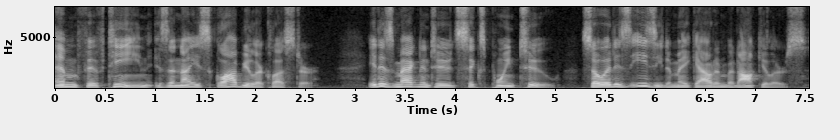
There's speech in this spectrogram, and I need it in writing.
M15 is a nice globular cluster. It is magnitude 6.2, so it is easy to make out in binoculars.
